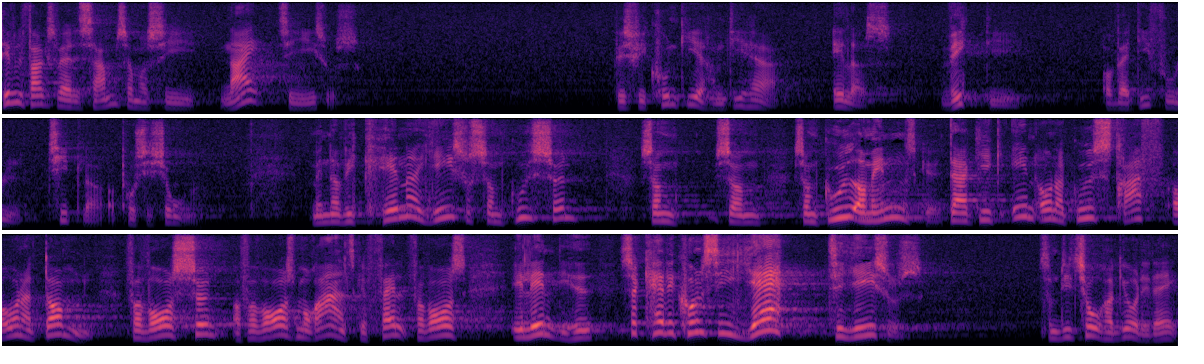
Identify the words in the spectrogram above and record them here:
Det vil faktisk være det samme som at sige nej til Jesus. Hvis vi kun giver ham de her ellers vigtige og værdifulde titler og positioner. Men når vi kender Jesus som Guds søn, som, som, som Gud og menneske, der gik ind under Guds straf og under dommen for vores synd og for vores moralske fald, for vores elendighed, så kan vi kun sige ja til Jesus, som de to har gjort i dag.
